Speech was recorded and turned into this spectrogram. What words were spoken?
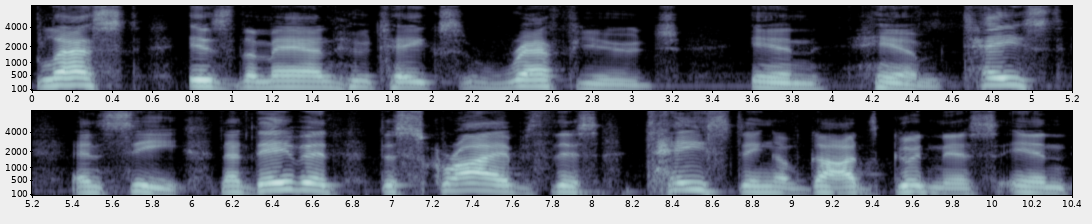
Blessed is the man who takes refuge in him. Taste and see. Now, David describes this tasting of God's goodness in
